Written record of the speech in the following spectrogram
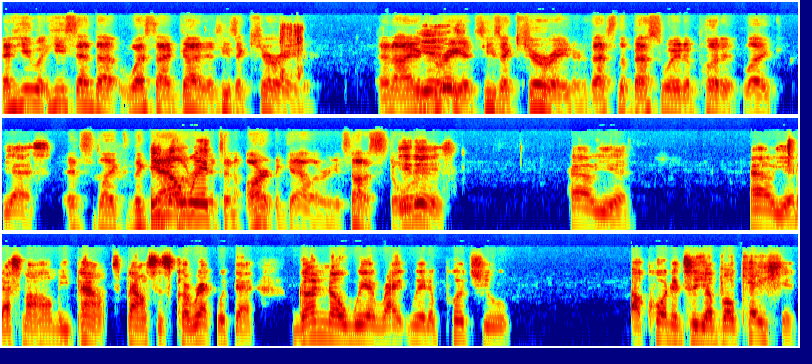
and he he said that West Side Gunn is he's a curator, and I agree. It's he's a curator. That's the best way to put it. Like Yes. it's like the know gallery. It's an art gallery. It's not a store. It is. Hell yeah. Hell yeah. That's my homie Pounce. Pounce is correct with that. Gun know where right where to put you according to your vocation.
